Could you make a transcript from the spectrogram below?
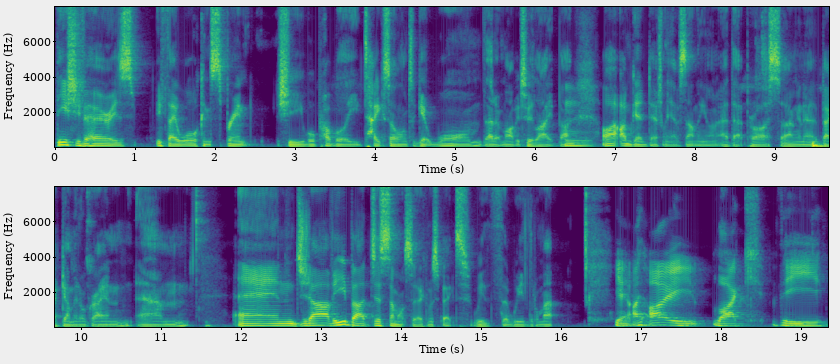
the issue for her is if they walk and sprint, she will probably take so long to get warm that it might be too late. But I, I'm going to definitely have something on at that price. So I'm going to back Gunmetal Grey and um, and Jadavi, but just somewhat circumspect with the weird little map. Yeah, I, I like the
